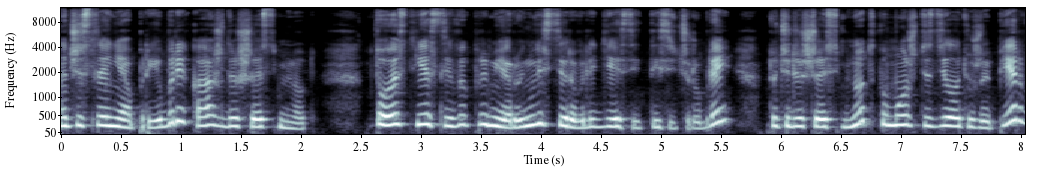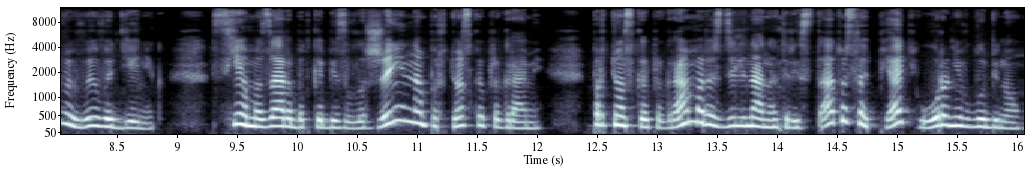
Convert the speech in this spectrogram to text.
Начисление прибыли каждые 6 минут. То есть, если вы, к примеру, инвестировали 10 тысяч рублей, то через 6 минут вы можете сделать уже первый вывод денег. Схема заработка без вложений на партнерской программе. Партнерская программа разделена на три статуса, 5 уровней в глубину.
